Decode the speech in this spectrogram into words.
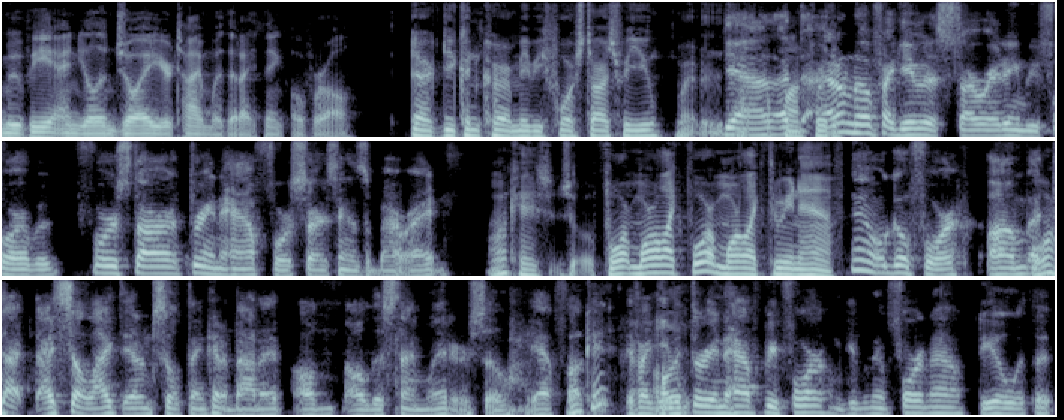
movie and you'll enjoy your time with it. I think overall. Eric, do you concur? Maybe four stars for you? Uh, yeah, I, I don't know if I gave it a star rating before, but four star, three and a half, four stars, I think is about right. Okay, so so four, more like four, more like three and a half. Yeah, we'll go four. Um, Four. I, I still liked it. I'm still thinking about it all, all this time later. So yeah, fuck Okay. it. If I gave All it three and a half before, I'm giving it four now. Deal with it.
